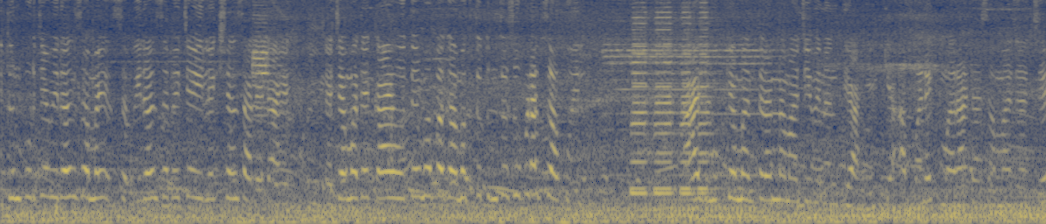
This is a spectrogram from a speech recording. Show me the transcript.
इथून पुढच्या विधानसभे विधानसभेचे इलेक्शन्स आलेले आहेत. त्याच्यामध्ये काय होते मग बघा मग तर तुमचा सुपडाच चाक होईल आज मुख्यमंत्र्यांना माझी विनंती आहे की आपण एक मराठा समाजाचे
